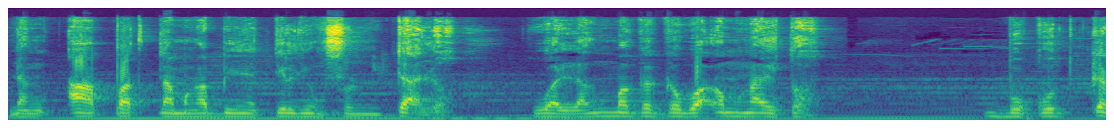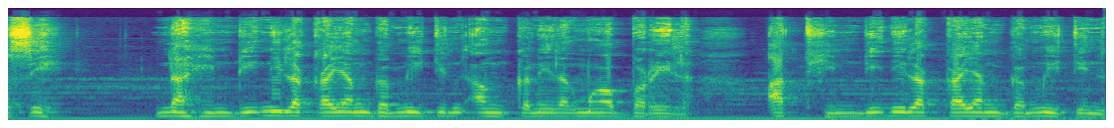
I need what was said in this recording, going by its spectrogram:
ng apat na mga binatilyong sundalo, walang magagawa ang mga ito. Bukod kasi na hindi nila kayang gamitin ang kanilang mga baril at hindi nila kayang gamitin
